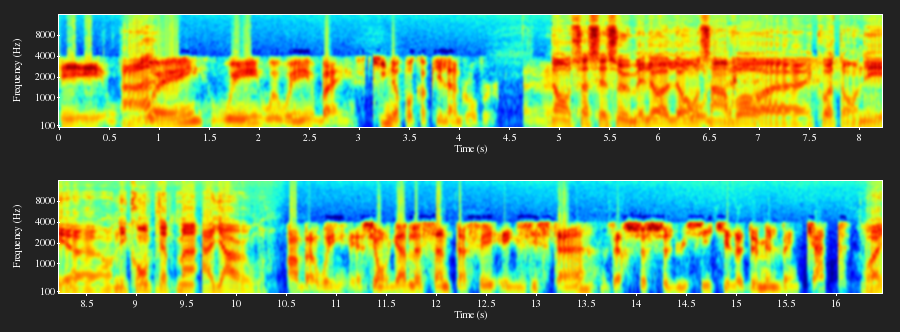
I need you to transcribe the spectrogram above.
Et, hein? Oui, oui, oui, oui. Ben, qui n'a pas copié Land Rover? Euh, non, ça c'est sûr. Mais là, là, on s'en va. Euh, écoute, on est, on est complètement ailleurs. Là. Ah ben oui. Et si on regarde le Santa Fe existant versus celui-ci qui est le 2024, ouais.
